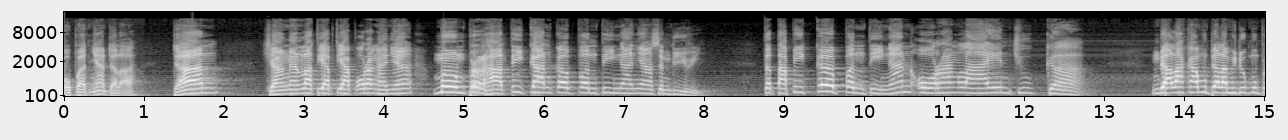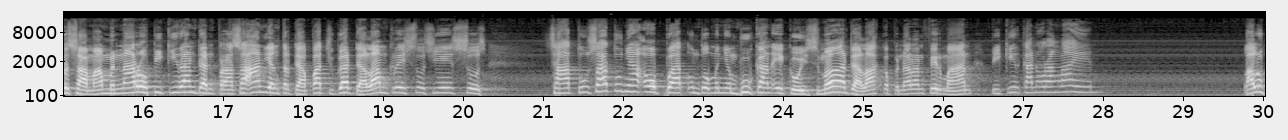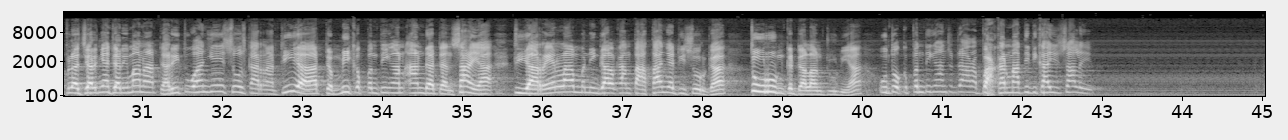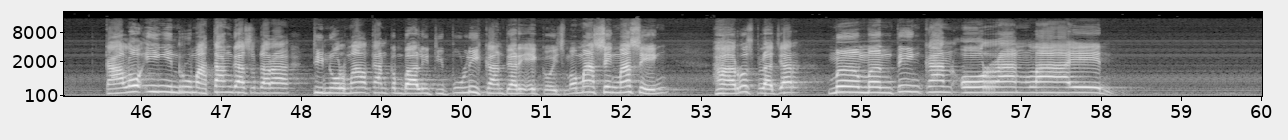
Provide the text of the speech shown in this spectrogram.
Obatnya adalah dan janganlah tiap-tiap orang hanya memperhatikan kepentingannya sendiri, tetapi kepentingan orang lain juga. Hendaklah kamu dalam hidupmu bersama menaruh pikiran dan perasaan yang terdapat juga dalam Kristus Yesus satu-satunya obat untuk menyembuhkan egoisme adalah kebenaran firman, pikirkan orang lain. Lalu belajarnya dari mana? Dari Tuhan Yesus karena dia demi kepentingan Anda dan saya, dia rela meninggalkan tahtanya di surga, turun ke dalam dunia untuk kepentingan saudara, bahkan mati di kayu salib. Kalau ingin rumah tangga saudara dinormalkan kembali, dipulihkan dari egoisme masing-masing harus belajar mementingkan orang lain.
